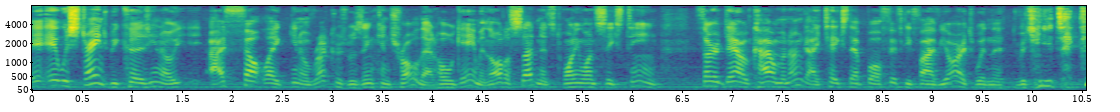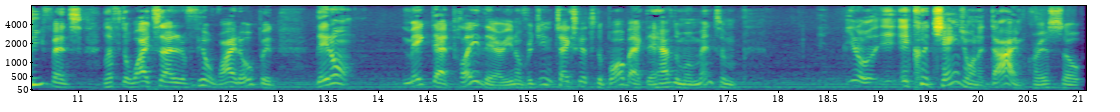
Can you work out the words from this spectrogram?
it, it, was strange because, you know, I felt like, you know, Rutgers was in control that whole game. And all of a sudden it's 21 16. Third down, Kyle Monangai takes that ball 55 yards when the Virginia Tech defense left the wide side of the field wide open. They don't make that play there. You know, Virginia Tech gets the ball back. They have the momentum you know, it, it, could change on a dime, Chris. So,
